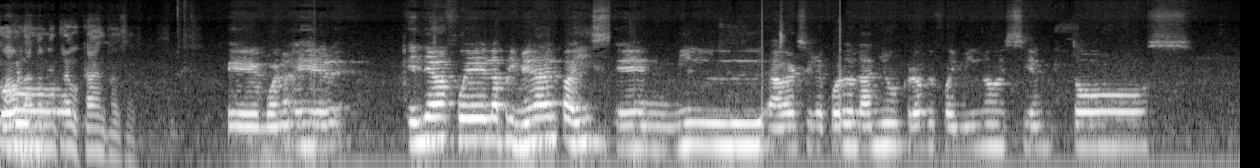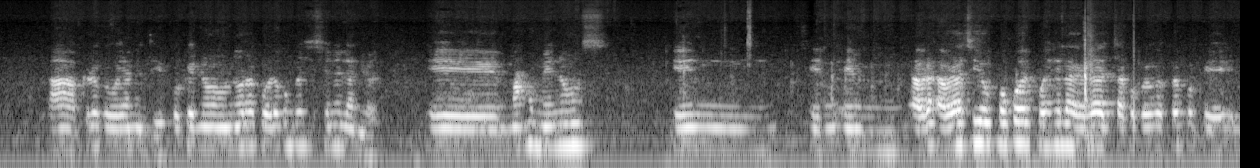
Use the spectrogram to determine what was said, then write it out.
Oh. hablando mientras buscas entonces. Eh, bueno, eh, ella fue la primera del país en mil, a ver si recuerdo el año, creo que fue 1900, ah, creo que voy a mentir, porque no, no recuerdo con precisión el año. Eh, más o menos en, en- en- habrá, habrá sido poco después de la guerra del Chaco, creo que fue porque el,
